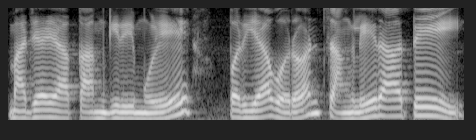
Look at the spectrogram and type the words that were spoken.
माझ्या या कामगिरीमुळे पर्यावरण चांगले राहते.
